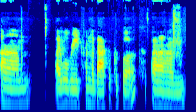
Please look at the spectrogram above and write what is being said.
Um, I will read from the back of the book. Um,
